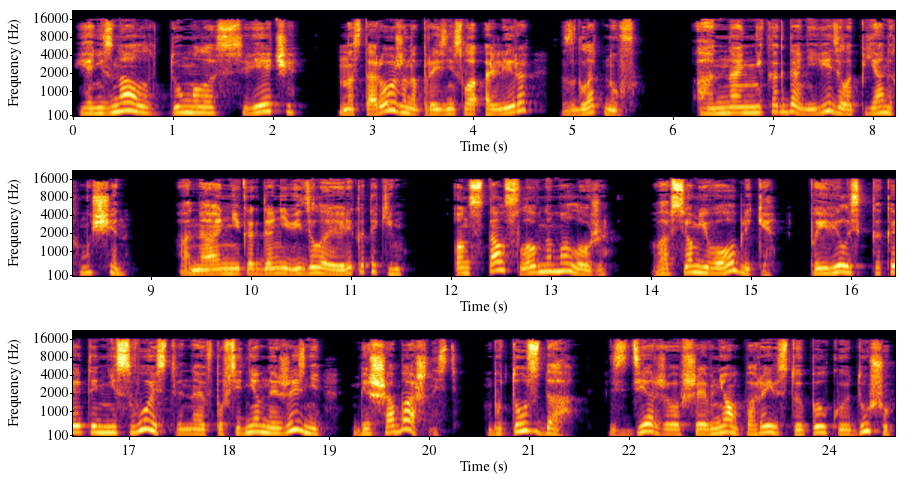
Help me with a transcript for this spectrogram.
Я не знала, думала, свечи», – настороженно произнесла Алира, сглотнув. Она никогда не видела пьяных мужчин. Она никогда не видела Эрика таким. Он стал словно моложе. Во всем его облике появилась какая-то несвойственная в повседневной жизни бесшабашность, будто узда, сдерживавшая в нем порывистую пылкую душу,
